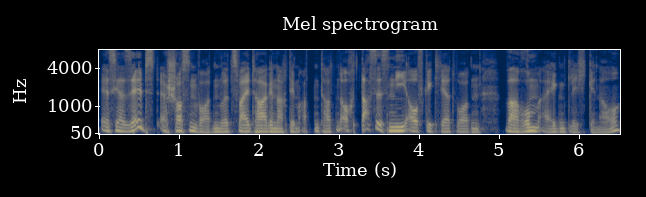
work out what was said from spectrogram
Er ist ja selbst erschossen worden, nur zwei Tage nach dem Attentat. Und auch das ist nie aufgeklärt worden, warum eigentlich genau.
